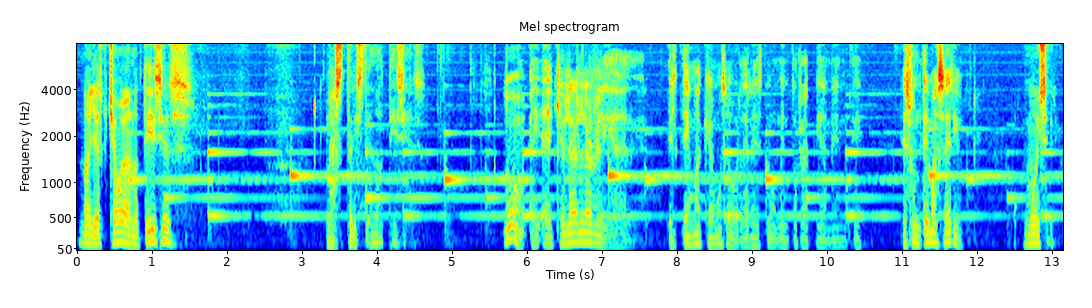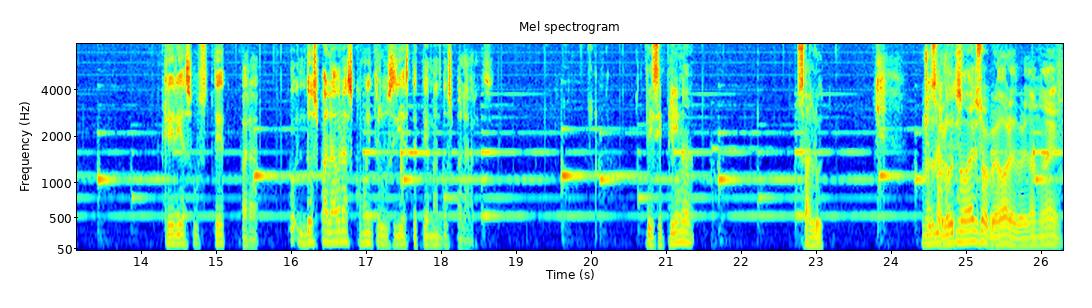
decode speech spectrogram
No, ya escuchamos las noticias. Las tristes noticias. No, hay, hay que hablar la realidad. Edgar. El tema que vamos a abordar en este momento rápidamente es un tema serio. Muy serio. ¿Qué dirías usted para, en dos palabras, cómo introduciría este tema en dos palabras? Disciplina, salud. No, Yo salud no es sorbedores, ¿verdad? No es.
